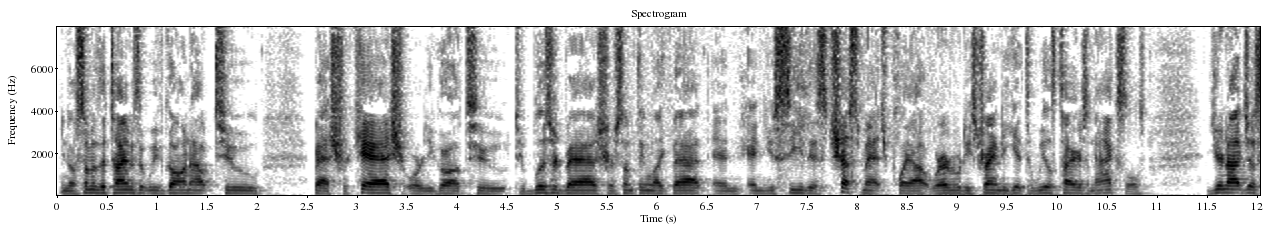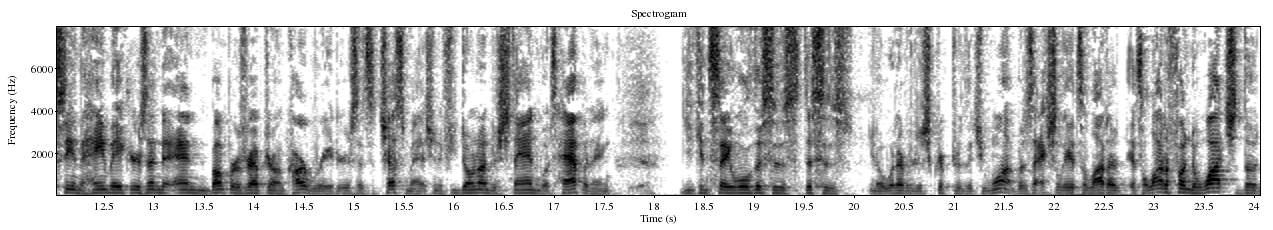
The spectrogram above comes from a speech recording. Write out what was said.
You know, some of the times that we've gone out to Bash for Cash, or you go out to, to Blizzard Bash or something like that, and, and you see this chess match play out where everybody's trying to get to wheels, tires, and axles you're not just seeing the haymakers end to end bumpers wrapped around carburetors. It's a chess match, and if you don't understand what's happening, yeah. you can say, "Well, this is this is you know whatever descriptor that you want." But it's actually it's a lot of it's a lot of fun to watch the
